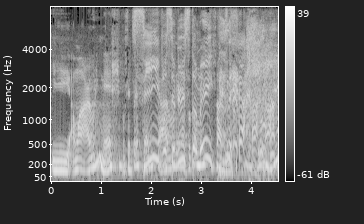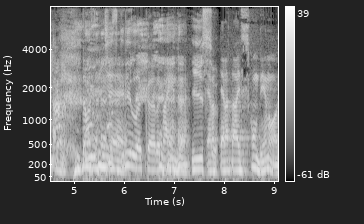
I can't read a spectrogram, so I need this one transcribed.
que uma árvore mexe, você percebe Sim, você viu é isso também? Eu vi, cara. Então assim, Putz, é, grila, cara. a Indra, Isso. Ela, ela tá se escondendo, ó,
